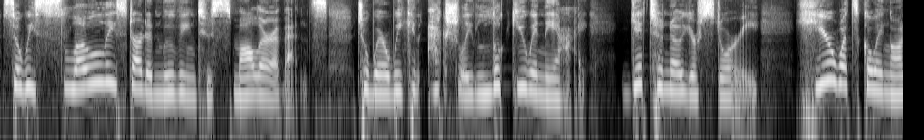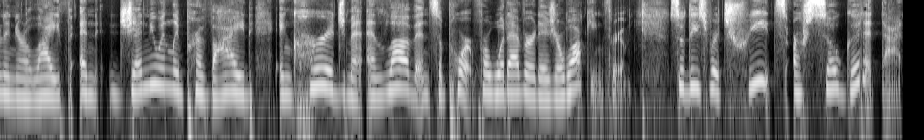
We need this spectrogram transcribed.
So we slowly started moving to smaller events to where we can actually look you in the eye, get to know your story hear what's going on in your life and genuinely provide encouragement and love and support for whatever it is you're walking through. So these retreats are so good at that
